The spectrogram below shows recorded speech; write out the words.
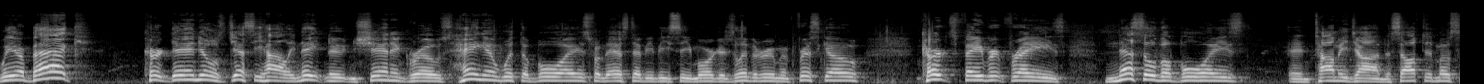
We are back. Kurt Daniels, Jesse Holly, Nate Newton, Shannon Gross, hanging with the boys from the SWBC Mortgage Living Room in Frisco. Kurt's favorite phrase, nestle the boys and Tommy John, the softest, most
